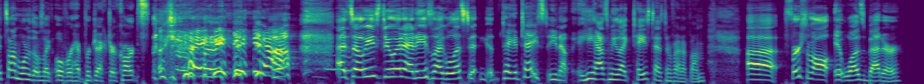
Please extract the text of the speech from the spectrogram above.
it's on one of those like overhead projector carts. Okay. yeah. and so he's doing it and he's like, well, let's get- take a taste. You know, he has me like taste test in front of him. Uh, first of all, it was better,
